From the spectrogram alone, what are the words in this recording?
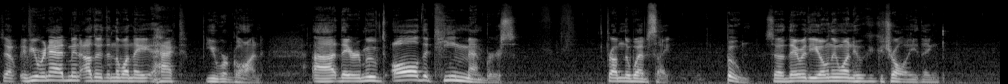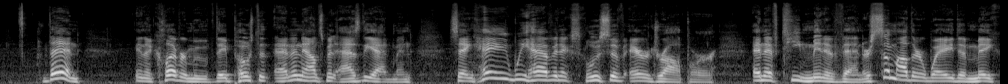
So if you were an admin other than the one they hacked, you were gone. Uh, they removed all the team members from the website. Boom. So they were the only one who could control anything. Then, in a clever move, they posted an announcement as the admin saying, hey, we have an exclusive airdrop or NFT min event or some other way to make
